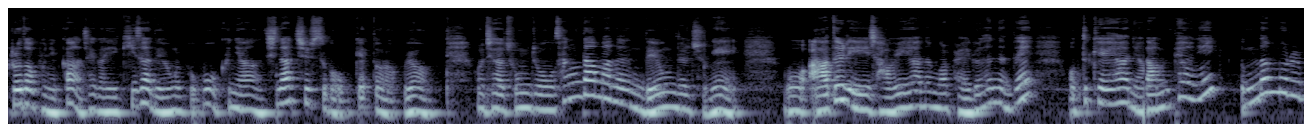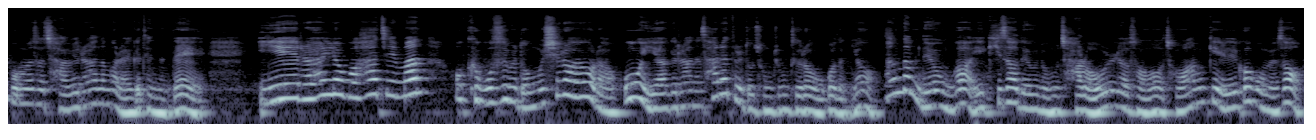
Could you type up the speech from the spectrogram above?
그러다 보니까 제가 이 기사 내용을 보고 그냥 지나칠 수가 없겠더라고요. 제가 종종 상담하는 내용들 중에 뭐 아들이 자위하는 걸 발견했는데 어떻게 해야 하냐. 남편이 음란물을 보면서 자위를 하는 걸 알게 됐는데 이해를 하려고 하지만 어, 그 모습을 너무 싫어요 라고 이야기를 하는 사례들도 종종 들어오거든요. 상담 내용과 이 기사 내용이 너무 잘 어울려서 저와 함께 읽어보면서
